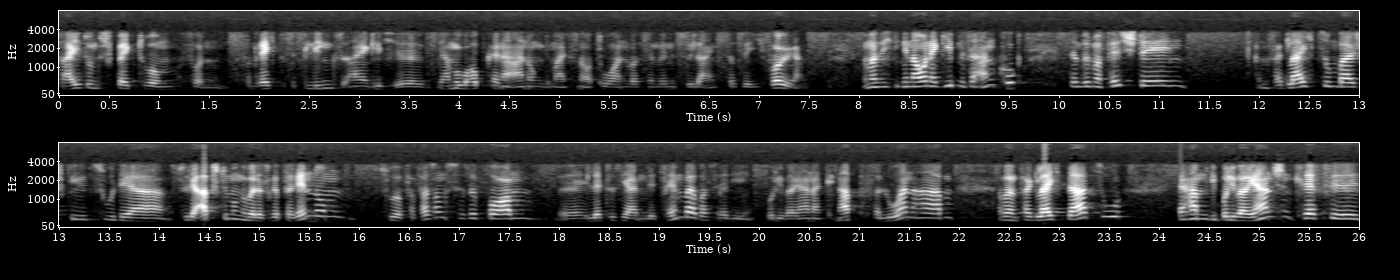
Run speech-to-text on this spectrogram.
Zeitungsspektrum von, von rechts bis links eigentlich. Äh, wir haben überhaupt keine Ahnung, die meisten Autoren, was in Venezuela eigentlich tatsächlich vorgegangen ist. Wenn man sich die genauen Ergebnisse anguckt, dann wird man feststellen, im Vergleich zum Beispiel zu der, zu der Abstimmung über das Referendum zur Verfassungsreform äh, letztes Jahr im Dezember, was ja die Bolivarianer knapp verloren haben. Aber im Vergleich dazu haben die bolivarianischen Kräfte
